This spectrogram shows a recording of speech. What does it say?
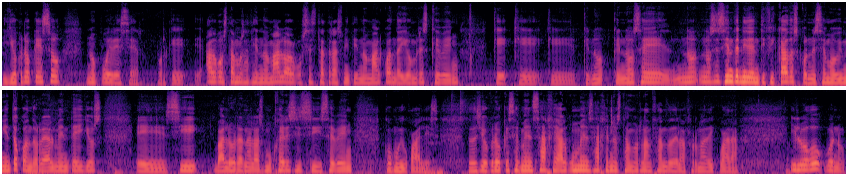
Y yo creo que eso no puede ser, porque algo estamos haciendo mal o algo se está transmitiendo mal cuando hay hombres que ven que, que, que, no, que no, se, no, no, se sienten identificados con ese movimiento cuando realmente ellos eh, sí valoran a las mujeres y si se ven como iguales. Entonces yo creo que ese mensaje, algún mensaje no estamos lanzando de la forma adecuada. Y luego, bueno,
